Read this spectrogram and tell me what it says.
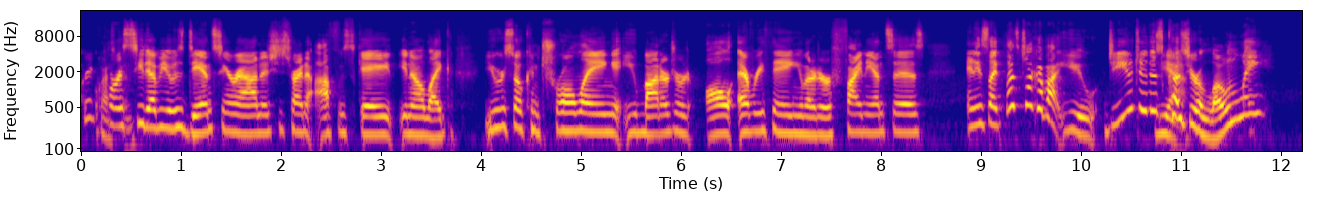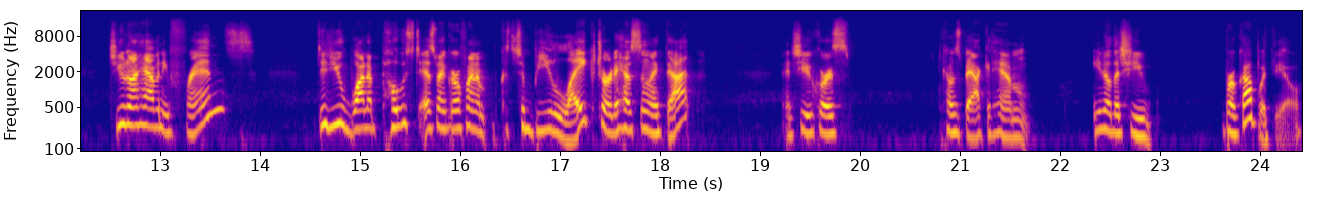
Great Of course, CW is dancing around and she's trying to obfuscate, you know, like you were so controlling, you monitored all everything, you monitored her finances. And he's like, let's talk about you. Do you do this Yeah. because you're lonely? Do you not have any friends? Did you want to post as my girlfriend to be liked or to have something like that? And she, of course, comes back at him. You know that she broke up with you.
